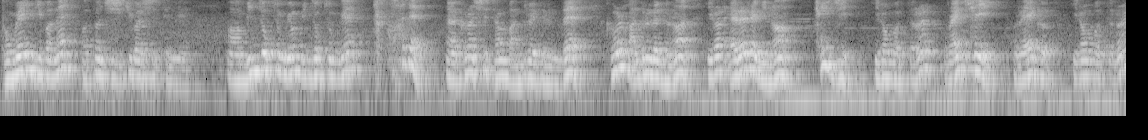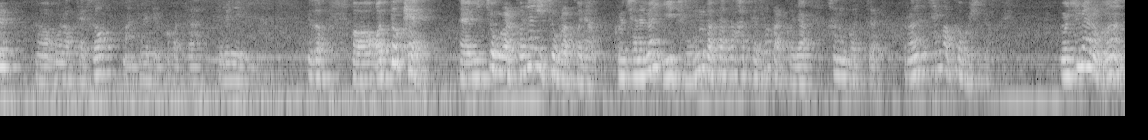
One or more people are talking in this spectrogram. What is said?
도메인 기반의 어떤 지식 기반 시스템이에요. 어, 민족 종교는 민족 종교에 특화된 예, 그런 시스템을 만들어야 되는데 그걸 만들려면은 이런 LLM이나 KG 이런 것들을 랭체인, 레그 이런 것들을 어, 혼합해서 만들어야 될 것 같다 이런 얘기입니다. 그래서 어, 떻게 이쪽으로 갈 거냐 이쪽으로 갈 거냐 그렇지 않으면 이 둘을 갖다 다 합해서 갈 거냐 하는 것들 그런 생각해 거예요. 요즘에는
